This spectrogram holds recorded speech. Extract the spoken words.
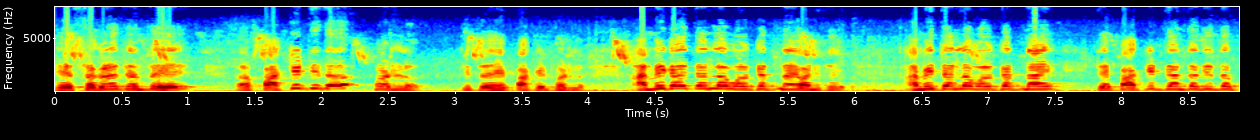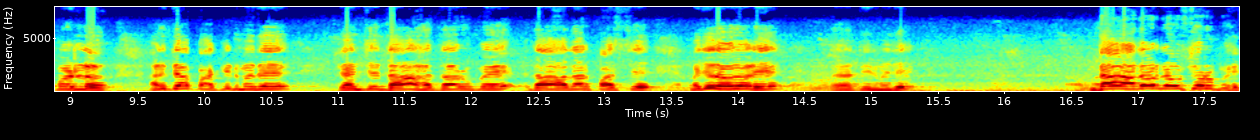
हे सगळं त्यांचं हे पाकिट तिथं पडलं. तिथं हे पाकिट पडलं. आम्ही काय त्यांना ओळखत नाही वाणीसाहेब आम्ही त्यांना ओळखत नाही. ते पाकिट त्यांचं तिथं पडलं आणि त्या पाकिटमध्ये त्यांचे दहा हजार रुपये दहा हजार पाचशे म्हणजे जवळजवळ हे तीन म्हणजे दहा हजार नऊशे रुपये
